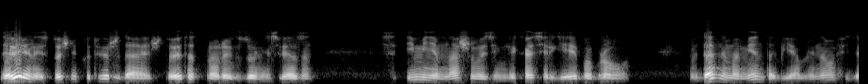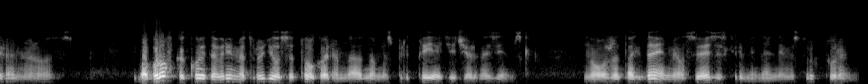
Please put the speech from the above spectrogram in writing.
Доверенный источник утверждает, что этот прорыв в зоне связан с именем нашего земляка Сергея Боброва, в данный момент объявленного федеральным розыском. Бобров какое-то время трудился токарем на одном из предприятий Черноземска, но уже тогда имел связи с криминальными структурами.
